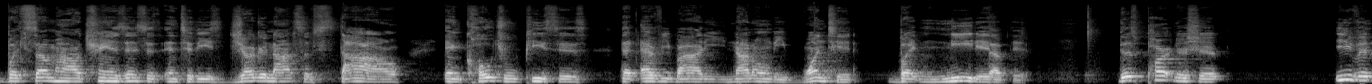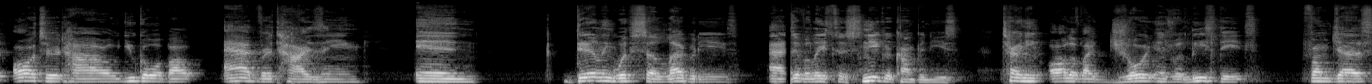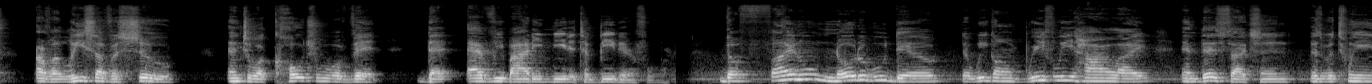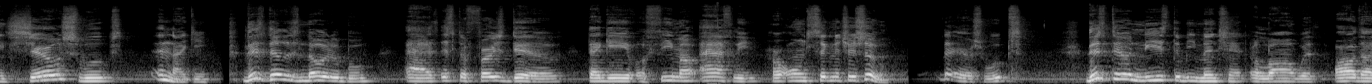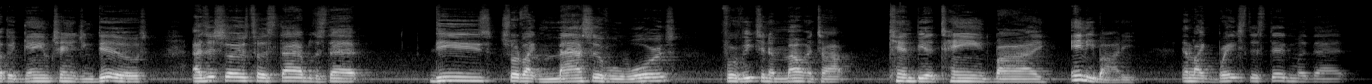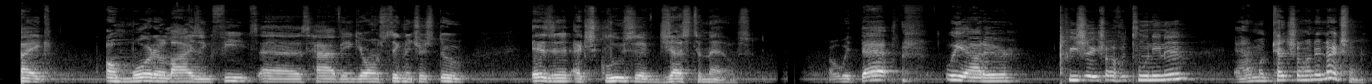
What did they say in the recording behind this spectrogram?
but somehow transitions into these juggernauts of style and cultural pieces that everybody not only wanted, but needed. This partnership even altered how you go about advertising and dealing with celebrities as it relates to sneaker companies, turning all of like Jordan's release dates from just a release of a shoe into a cultural event that everybody needed to be there for. The final notable deal that we gonna briefly highlight in this section is between Sheryl Swoopes and Nike. This deal is notable as it's the first deal that gave a female athlete her own signature shoe, the Air Swoopes. This deal needs to be mentioned along with all the other game changing deals as it serves to establish that these sort of like massive rewards for reaching a mountaintop can be attained by anybody and like breaks the stigma that like immortalizing feats as having your own signature stew isn't exclusive just to males. With that, we out here. Appreciate y'all for tuning in, and I'm gonna catch you on the next one.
